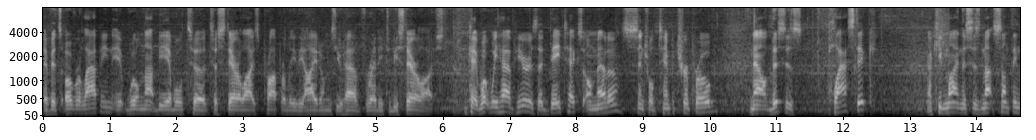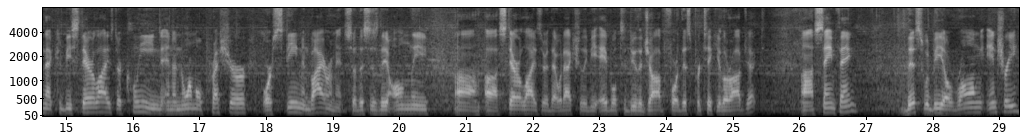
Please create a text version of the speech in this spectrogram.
if it's overlapping, it will not be able to, to sterilize properly the items you have ready to be sterilized. Okay, what we have here is a Datex Ohmeda central temperature probe. Now this is plastic. Now keep in mind this is not something that could be sterilized or cleaned in a normal pressure or steam environment. So this is the only uh, uh, sterilizer that would actually be able to do the job for this particular object. Uh, same thing, this would be a wrong entry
